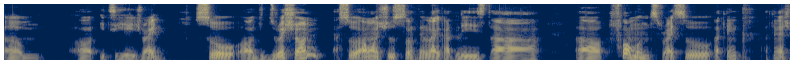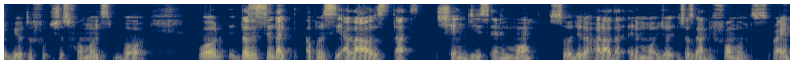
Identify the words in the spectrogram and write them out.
um uh eth right? So uh the duration so i want to choose something like at least uh uh four months right? So i think i think i should be able to choose four months but well it doesn't seem like OpenSea allows that changes anymore. So they don't allow that anymore. It's just gonna be four months right?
